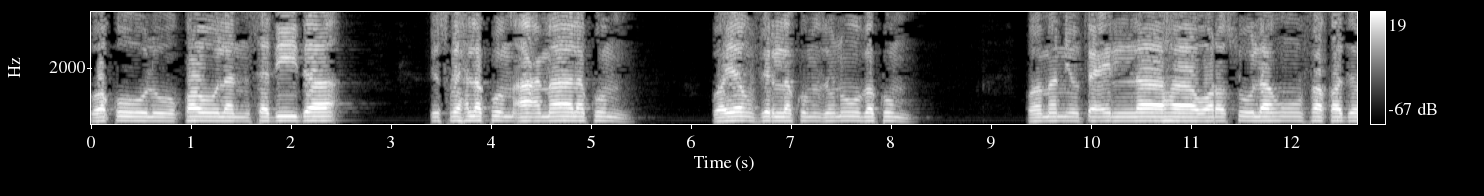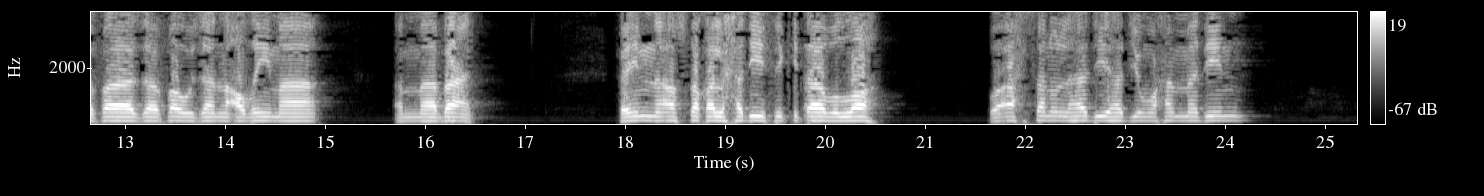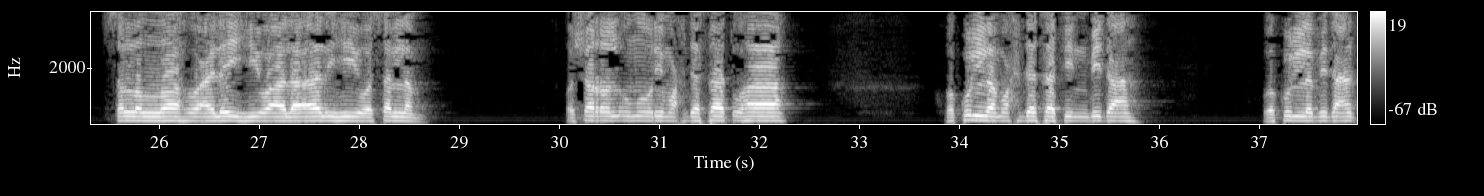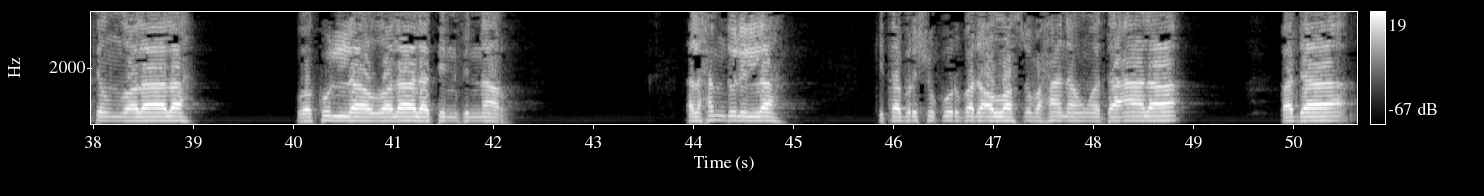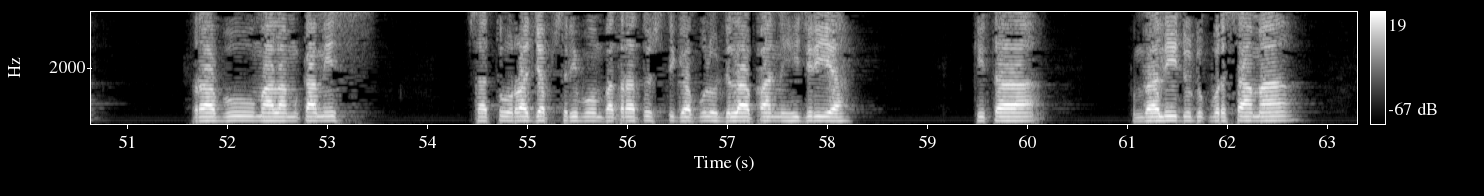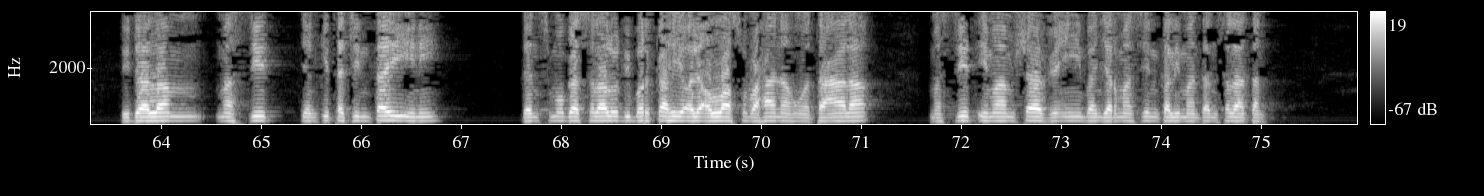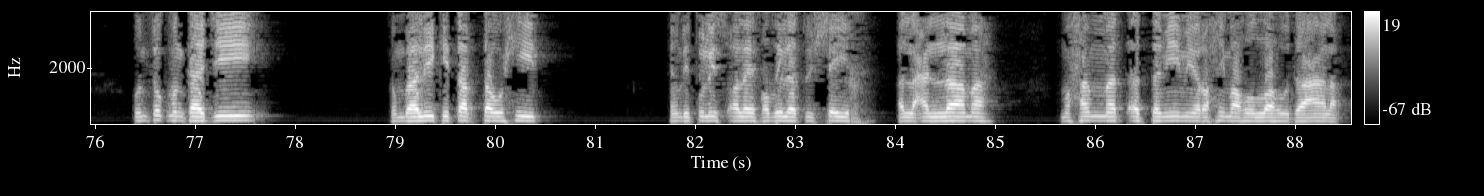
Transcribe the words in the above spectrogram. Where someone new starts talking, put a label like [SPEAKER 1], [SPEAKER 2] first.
[SPEAKER 1] وقولوا قولا سديدا يصلح لكم أعمالكم ويغفر لكم ذنوبكم ومن يطع الله ورسوله فقد فاز فوزا عظيما أما بعد فإن أصدق الحديث كتاب الله وأحسن الهدي هدي محمد صلى الله عليه وعلى آله وسلم وشر الأمور محدثاتها وكل محدثة بدعة وكل بدعة ضلالة وكل ضلالة في النار Alhamdulillah kita bersyukur pada Allah Subhanahu wa taala pada Rabu malam Kamis 1 Rajab 1438 Hijriah kita kembali duduk bersama di dalam masjid yang kita cintai ini. Dan semoga selalu diberkahi oleh Allah Subhanahu wa taala Masjid Imam Syafi'i Banjarmasin Kalimantan Selatan. Untuk mengkaji kembali kitab tauhid yang ditulis oleh Fadilatul Syekh Al-Allamah Muhammad At-Tamimi rahimahullahu taala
